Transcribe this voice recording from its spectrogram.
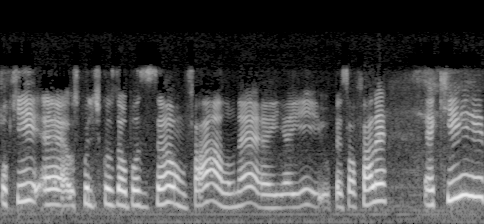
o que é, os políticos da oposição falam, né? E aí o pessoal fala é, é que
